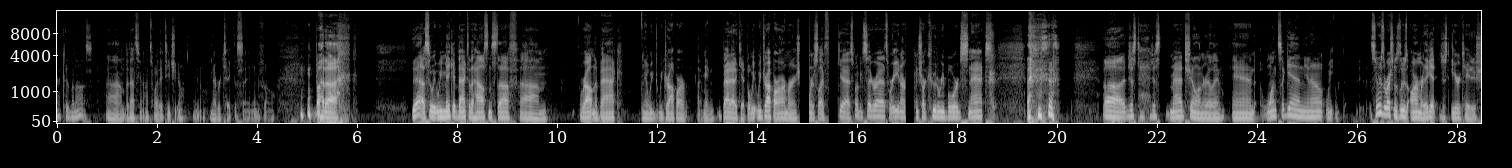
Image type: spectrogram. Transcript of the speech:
that could have been us. Um, but that's you know that's why they teach you, you know, never take the same info. but uh, yeah, so we, we make it back to the house and stuff. Um, we're out in the back, and we we drop our, I mean, bad etiquette, but we, we drop our armor and sh- we're just like, yeah, smoking cigarettes. We're eating our fucking charcuterie board snacks. uh, just just mad chilling really. And once again, you know, we as soon as the Russians lose armor, they get just irritated. shit.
